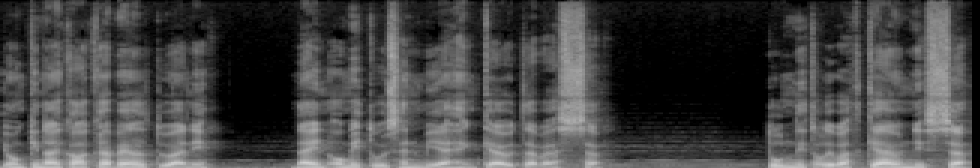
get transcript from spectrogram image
Jonkin aikaa käveltyäni näin omituisen miehen käytävässä. Tunnit olivat käynnissä,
